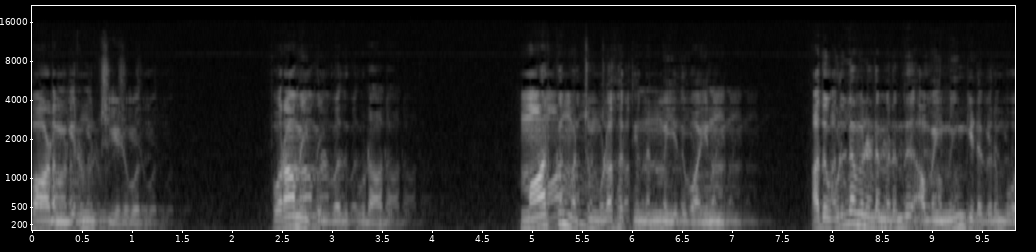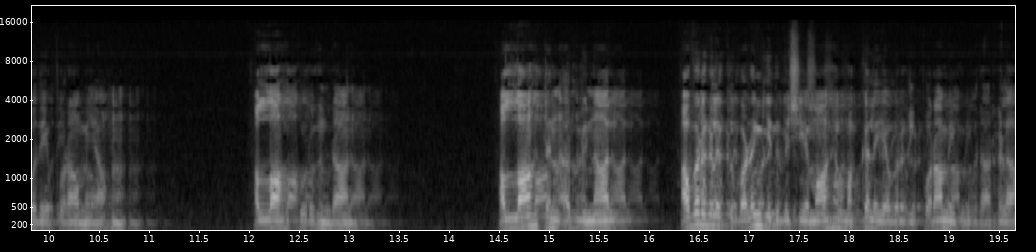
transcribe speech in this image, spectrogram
பாடம் இருநூற்றி எழுபது. பொறாமை கொள்வது கூடாது. மார்க்கம் மற்றும் உலகத்தின் நன்மை எதுவாயினும் அது உள்ளவனிடமிருந்து அவை நீங்கிட விரும்புவதே பொறாமையாகும். அல்லாஹ் கூறுகின்றான் அல்லாஹ் தன் அருளினால் அவர்களுக்கு வழங்கியது விஷயமாக மக்களை அவர்கள் பொறாமை கொள்கிறார்களா?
